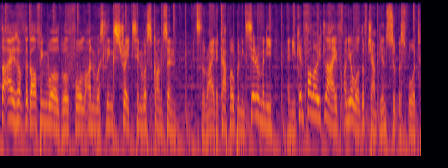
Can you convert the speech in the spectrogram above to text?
The eyes of the golfing world will fall on Whistling Straits in Wisconsin. It's the Ryder Cup opening ceremony, and you can follow it live on your World of Champions Supersport.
